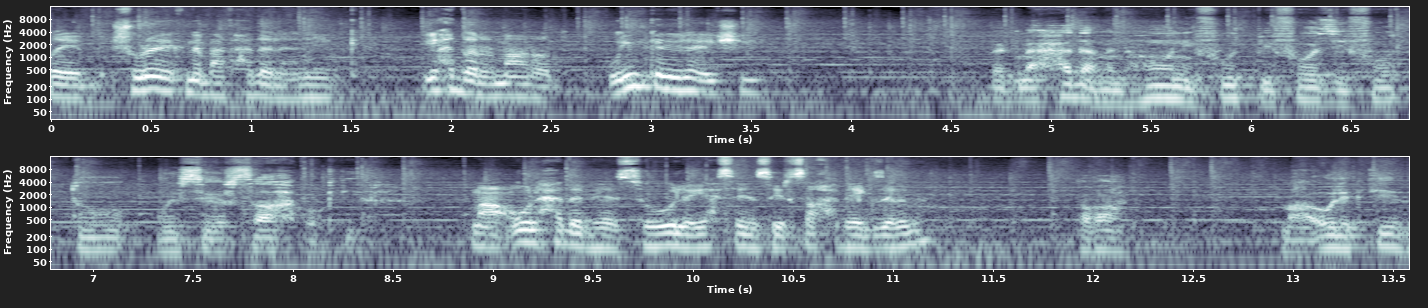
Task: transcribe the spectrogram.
طيب شو رأيك نبعث حدا لهنيك؟ يحضر المعرض ويمكن يلاقي شي. بدنا حدا من هون يفوت بفوزي فوتته ويصير صاحبه كتير. معقول حدا بهالسهولة يحسن يصير صاحب هيك زلمة؟ طبعا. معقول كتير.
